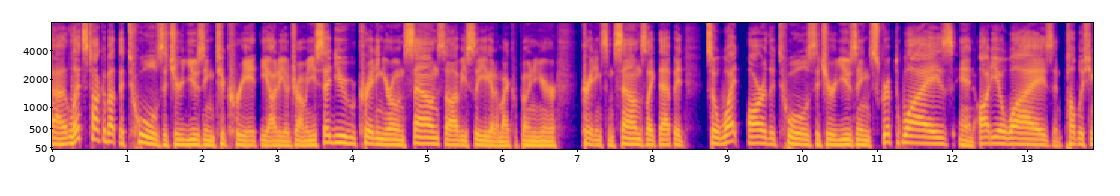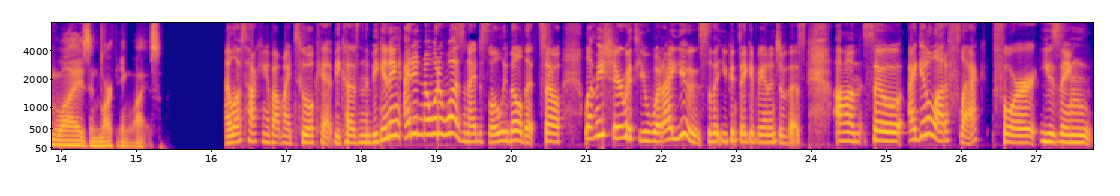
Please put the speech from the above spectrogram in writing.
Uh, let's talk about the tools that you're using to create the audio drama. You said you were creating your own sound, so obviously you got a microphone and you're creating some sounds like that. But so, what are the tools that you're using script wise and audio wise and publishing wise and marketing wise? I love talking about my toolkit because in the beginning, I didn't know what it was and I had to slowly build it. So, let me share with you what I use so that you can take advantage of this. Um, so, I get a lot of flack for using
